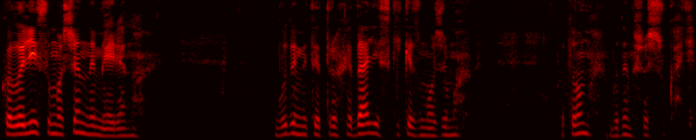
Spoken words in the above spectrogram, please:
Коло лісу машин немеряно. Будемо йти трохи далі, скільки зможемо. Потім будемо щось шукати.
